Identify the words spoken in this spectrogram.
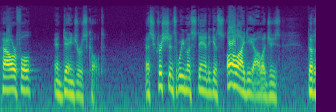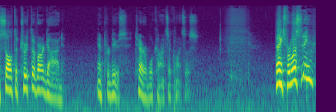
powerful, and dangerous cult. As Christians, we must stand against all ideologies that assault the truth of our God and produce terrible consequences. Thanks for listening.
